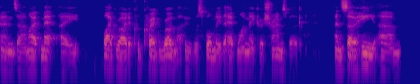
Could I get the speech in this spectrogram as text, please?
and um, I had met a bike rider called Craig Roemer, who was formerly the head winemaker at Schramsberg, and so he um,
